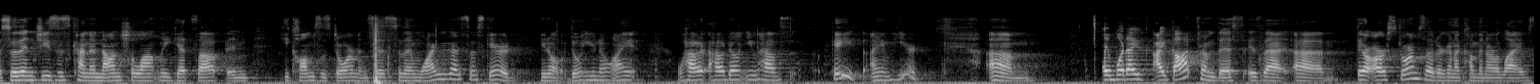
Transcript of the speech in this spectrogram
So then Jesus kind of nonchalantly gets up and he calms the storm and says to them, Why are you guys so scared? You know, don't you know I, how, how don't you have faith? I am here. Um, and what I, I got from this is that um, there are storms that are going to come in our lives.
